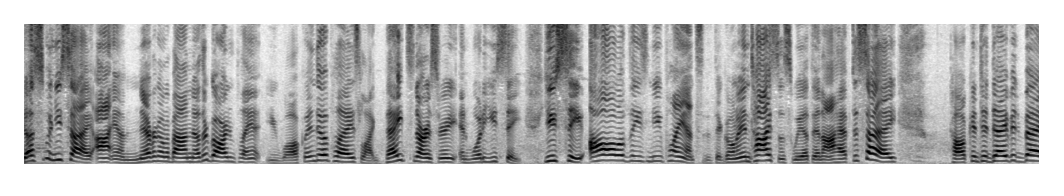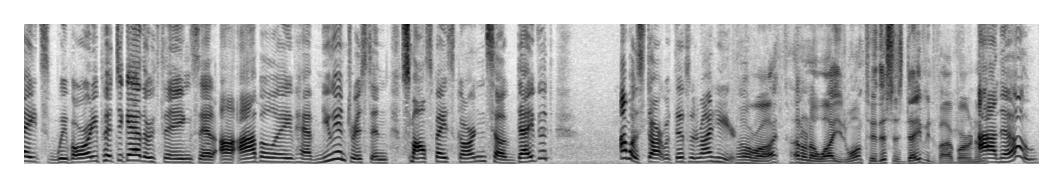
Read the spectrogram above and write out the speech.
Just when you say, I am never going to buy another garden plant, you walk into a place like Bates Nursery, and what do you see? You see all of these new plants that they're going to entice us with, and I have to say, talking to David Bates, we've already put together things that uh, I believe have new interest in small space gardens. So, David, I'm going to start with this one right here. All right. I don't know why you'd want to. This is David Viburnum. I know.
